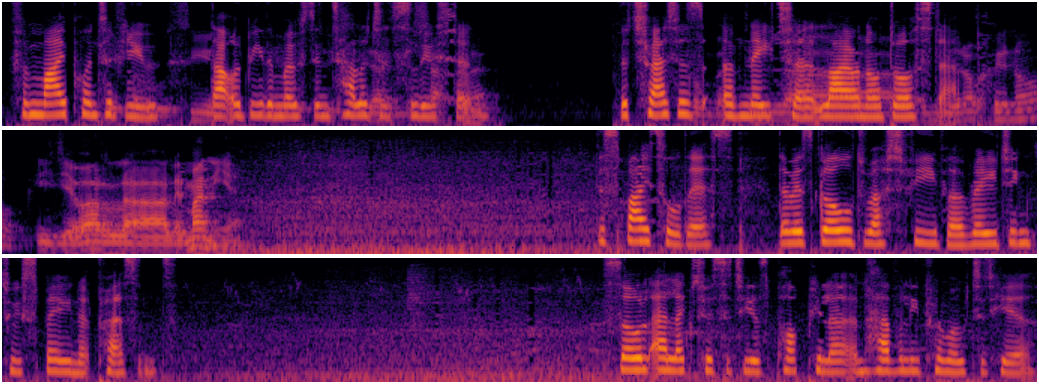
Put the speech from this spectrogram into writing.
From my point of view, that would be the most intelligent solution. The treasures of nature lie on our doorstep. Despite all this, there is gold rush fever raging through Spain at present. Solar electricity is popular and heavily promoted here.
